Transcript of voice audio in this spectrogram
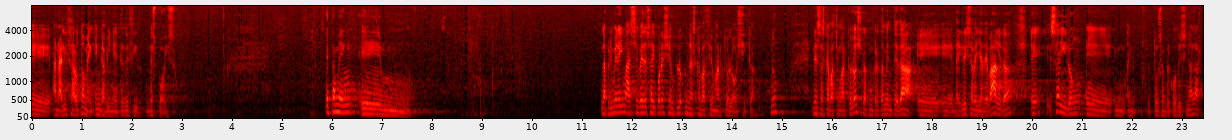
eh, analizalo tamén en gabinete, decir, despois. E tamén eh, na primeira imaxe vedes aí, por exemplo, unha excavación arqueolóxica, non? nesa excavación arqueolóxica, concretamente da, eh, eh, da Igrexa Bella de Valga, eh, saíron, eh, estou sempre co de sinalar,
